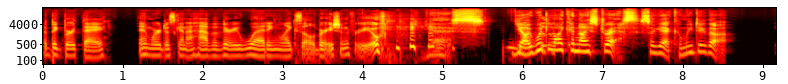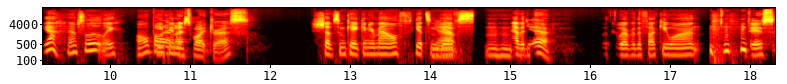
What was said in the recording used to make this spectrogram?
a big birthday, and we're just going to have a very wedding like celebration for you. Yes. Yeah, I would like a nice dress. So yeah, can we do that? Yeah, absolutely. I'll buy a can- nice white dress. Shove some cake in your mouth, get some Yeah. gifts hmm Have it- Yeah, with whoever the fuck you want. this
